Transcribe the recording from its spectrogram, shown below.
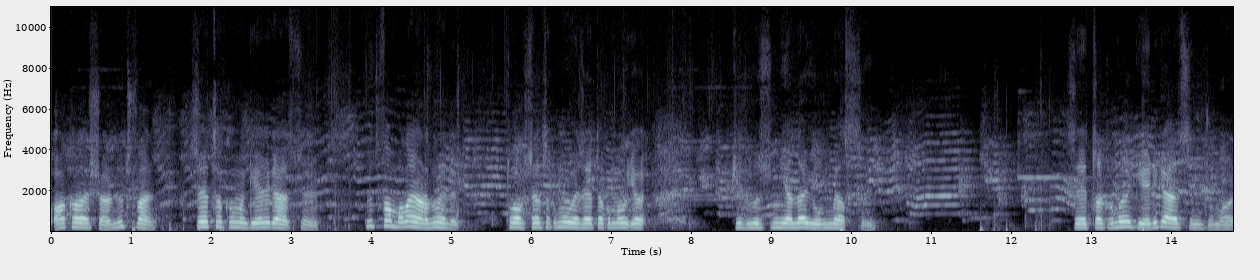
Arkadaşlar lütfen Z takımı geri gelsin. Lütfen bana yardım edin. Tuhaf Z takımı ve Z takımı ya videosunun yanına yorum yazsın. Z takımı geri gelsin Cuma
